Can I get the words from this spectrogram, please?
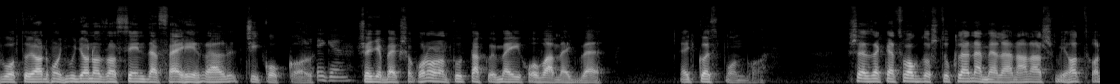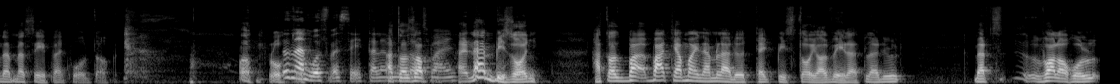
volt olyan, hogy ugyanaz a szén, de fehérrel, csikokkal. Igen. És egyebek, és akkor onnan tudták, hogy melyik hová megy be egy központba. És ezeket vagdostuk le nem ellenállás miatt, hanem mert szépek voltak. de nem volt veszélytelen hát az a, hát Nem bizony. Hát a bátyám majdnem lelőtt egy pisztolyjal véletlenül, mert valahol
